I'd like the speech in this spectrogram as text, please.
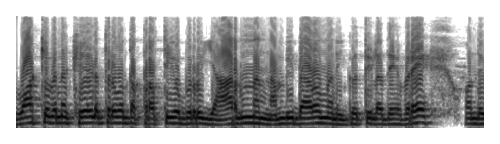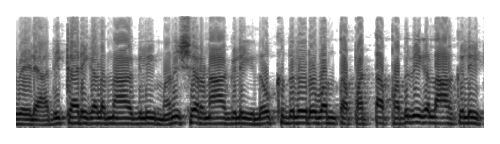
ವಾಕ್ಯವನ್ನು ಕೇಳುತ್ತಿರುವಂಥ ಪ್ರತಿಯೊಬ್ಬರು ಯಾರನ್ನ ನಂಬಿದಾರೋ ನನಗೆ ಗೊತ್ತಿಲ್ಲ ದೇವರೇ. ಒಂದು ವೇಳೆ ಅಧಿಕಾರಿಗಳನ್ನಾಗಲಿ, ಮನುಷ್ಯರನ್ನಾಗಲಿ ಲೋಕದಲ್ಲಿರುವಂಥ ಪಟ್ಟ ಪದವಿಗಳಾಗಲಿ,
